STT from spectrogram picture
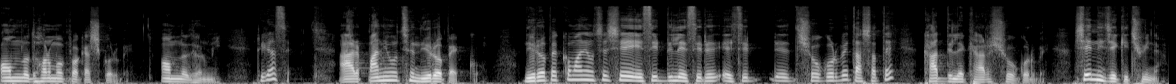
অম্ল ধর্ম প্রকাশ করবে। অম্লধর্মী, ঠিক আছে? আর পানি হচ্ছে নিরপেক্ষ। নিরপেক্ষ মানে হচ্ছে সে অ্যাসিড দিলে অ্যাসিড অ্যাসিড শো করবে, তার সাথে খাদ দিলে খার শো করবে। সে নিজে কিছুই না।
